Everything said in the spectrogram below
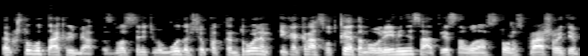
Так что вот так, ребята, с 23 года все под контролем. И как раз вот к этому времени, соответственно, у нас тоже спрашиваете,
